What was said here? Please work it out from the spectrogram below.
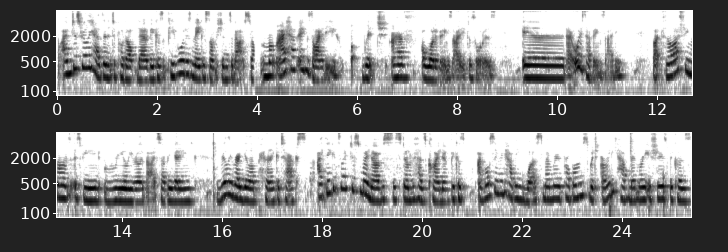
But i'm just really hesitant to put up there because people just make assumptions about stuff. I have anxiety which i have a lot of anxiety disorders. And i always have anxiety. But for the last few months it's been really really bad. So i've been getting really regular panic attacks. I think it's like just my nervous system has kind of, because I've also been having worse memory problems, which I already have memory issues because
